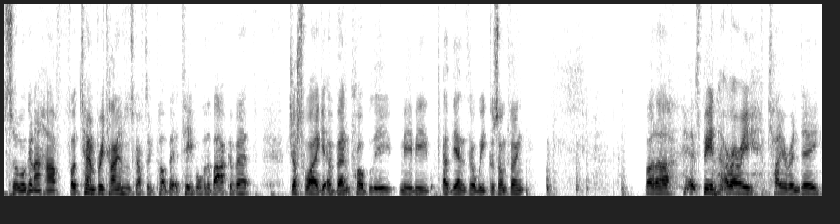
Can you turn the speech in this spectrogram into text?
So we're gonna have for temporary times. I'm just gonna have to put a bit of tape over the back of it, just while I get a vent. Probably maybe at the end of the week or something. But uh, it's been a very tiring day,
